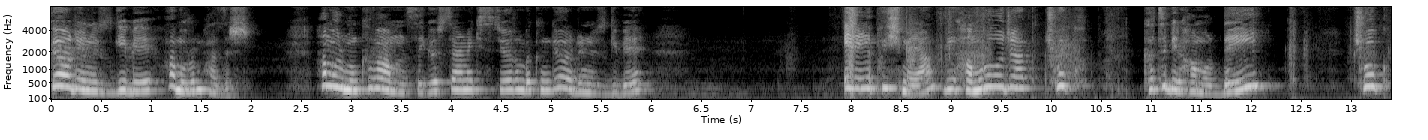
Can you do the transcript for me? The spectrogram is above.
Gördüğünüz gibi hamurum hazır. Hamurumun kıvamını size göstermek istiyorum. Bakın gördüğünüz gibi ele yapışmayan bir hamur olacak. Çok katı bir hamur değil. Çok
